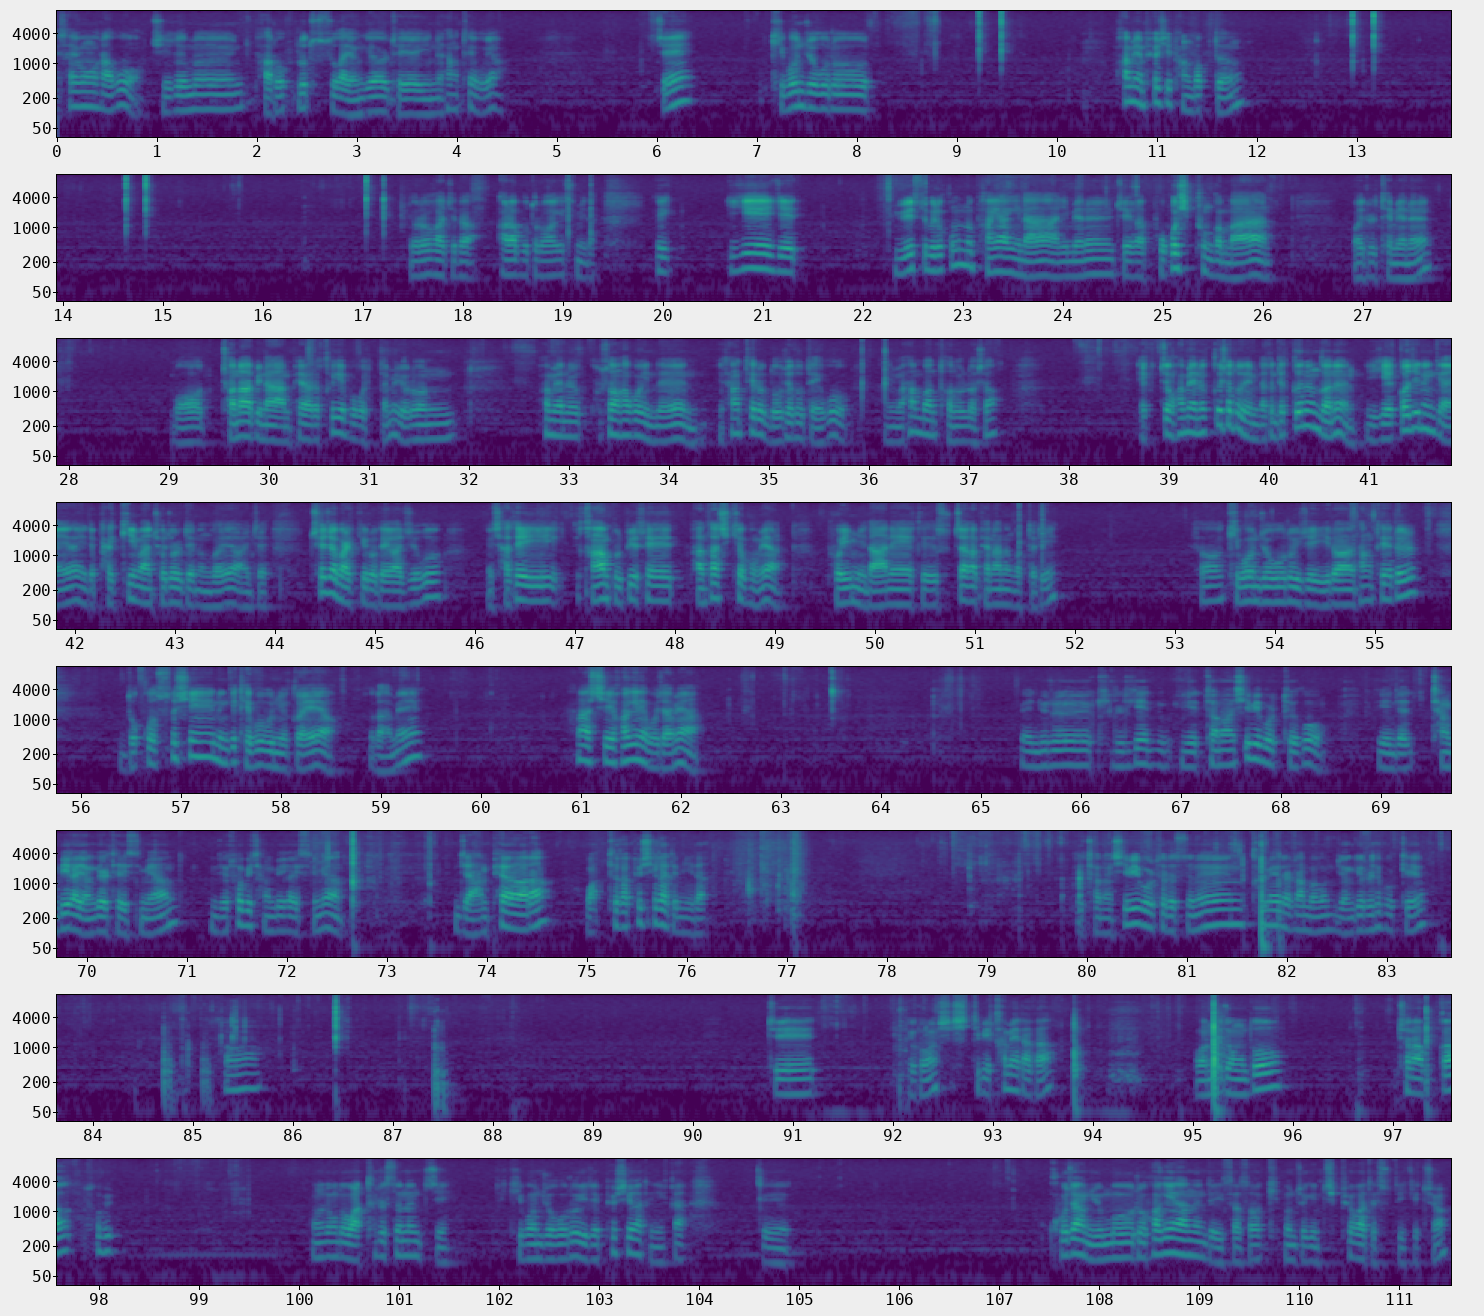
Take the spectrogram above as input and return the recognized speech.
사용을 하고 지금은 바로 블루투스가 연결되어 있는 상태고요. 이제 기본적으로 화면 표시 방법 등 여러 가지를 알아보도록 하겠습니다. 이게 이제 USB를 꼽는 방향이나 아니면은 제가 보고 싶은 것만 뭐 이를테면은 뭐 전압이나 암페어를 크게 보고 싶다면 이런 화면을 구성하고 있는 상태로 놓으셔도 되고 아니면 한 번 더 눌러서 액정 화면을 끄셔도 됩니다. 근데 끄는 거는 이게 꺼지는 게 아니라 이제 밝기만 조절되는 거예요. 이제 최저 밝기로 돼 가지고 자세히 강한 불빛에 반사시켜 보면 보입니다. 안에 그 숫자가 변하는 것들이. 그래서 기본적으로 이제 이러한 상태를 놓고 쓰시는 게 대부분일 거예요. 그 다음에 하나씩 확인해 보자면 메뉴를 길게 이게 전원 12V고 이게 이제 장비가 연결되어 있으면 이제 소비 장비가 있으면 이제 암페어랑 와트가 표시가 됩니다. 저는 12V를 쓰는 카메라를 한번 연결을 해 볼게요. 그래서 이제 이런 CCTV 카메라가 어느 정도 전압과 소비 어느 정도 와트를 쓰는지 기본적으로 이제 표시가 되니까 그 고장 유무를 확인하는 데 있어서 기본적인 지표가 될 수도 있겠죠.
